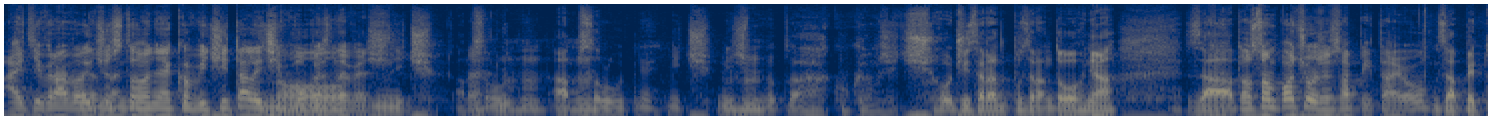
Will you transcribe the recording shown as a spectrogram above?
aj ti vraveli, čo Ja z toho nejako vyčítali, či vôbec nevieš? No, Nič, absolútne. Mhm, Absolútne nič. nič. No, ah, kúkam, že čo, či sa rád pozerám do ohňa. Za, To som počul, že sa pýtajú. za 15.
